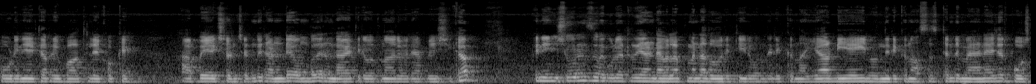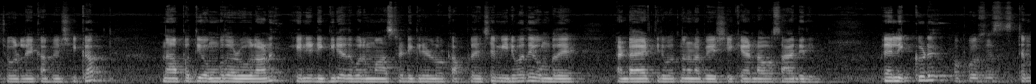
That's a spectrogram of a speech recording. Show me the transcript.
കോർഡിനേറ്റർ വിഭാഗത്തിലേക്കൊക്കെ അപേക്ഷ വെച്ചിട്ടുണ്ട് രണ്ട് ഒമ്പത് രണ്ടായിരത്തി ഇരുപത്തിനാല് വരെ അപേക്ഷിക്കാം. പിന്നെ ഇൻഷുറൻസ് റെഗുലേറ്ററി ആൻഡ് ഡെവലപ്മെന്റ് അതോറിറ്റിയിൽ വന്നിരിക്കുന്ന ഇ ആർ ഡി എയിൽ വന്നിരിക്കുന്ന അസിസ്റ്റന്റ് മാനേജർ പോസ്റ്റുകളിലേക്ക് അപേക്ഷിക്കാം. നാൽപ്പത്തി ഒമ്പത് ഒഴിവുകളാണ്. ഇനി ഡിഗ്രി അതുപോലെ മാസ്റ്റർ ഡിഗ്രി ഉള്ളവർക്ക് അപ്ലൈ ചെയ്യാം. ഇരുപത് ഒമ്പത് രണ്ടായിരത്തി ഇരുപത്തിനാലാണ് അപേക്ഷിക്കേണ്ട അവസാന തീയതി. പിന്നെ ലിക്വിഡ് പ്രപ്പോസൽ സിസ്റ്റം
